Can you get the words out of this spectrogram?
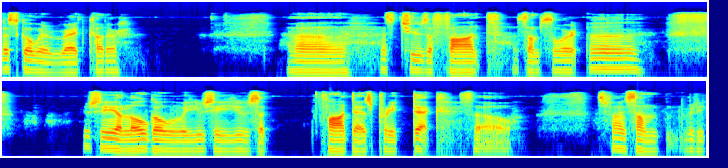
let's go with a red color. Uh, let's choose a font of some sort. Uh, usually a logo, we usually use a font that's pretty thick. So let's find some really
